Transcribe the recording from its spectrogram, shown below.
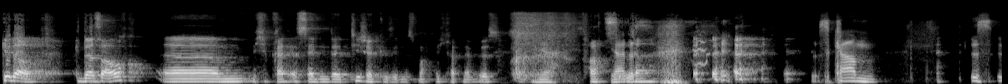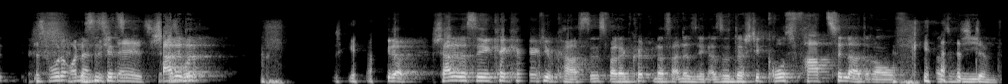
genau, das auch. Ähm, ich habe gerade erst dein, dein T-Shirt gesehen, das macht mich gerade nervös. Ja, ja das, das kam, es, es wurde online das ist bestellt. Jetzt, schade, wurde, genau. genau. Schade, dass hier kein QCast ist, weil dann könnten das alle sehen. Also da steht groß Fahrzilla drauf. Also ja, das stimmt.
